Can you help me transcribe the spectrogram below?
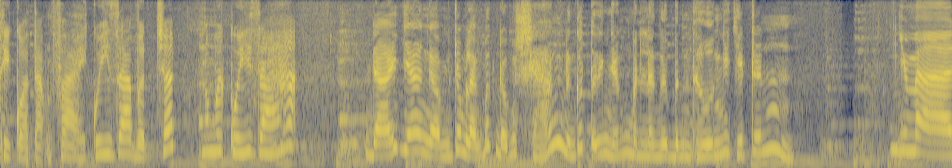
Thì quà tặng phải quy ra vật chất Nó mới quý giá. Đại gia ngầm trong làng bất động sản Đừng có tự nhận mình là người bình thường nha chị Trinh. Nhưng mà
